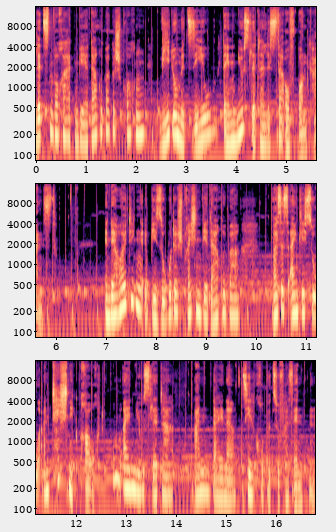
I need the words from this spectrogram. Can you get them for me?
letzten Woche hatten wir darüber gesprochen, wie du mit SEO deine Newsletterliste aufbauen kannst. In der heutigen Episode sprechen wir darüber, was es eigentlich so an Technik braucht, um einen Newsletter an deine Zielgruppe zu versenden.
